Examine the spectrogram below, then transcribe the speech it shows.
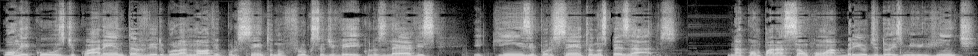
com recuos de 40,9% no fluxo de veículos leves e 15% nos pesados. Na comparação com abril de 2020,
